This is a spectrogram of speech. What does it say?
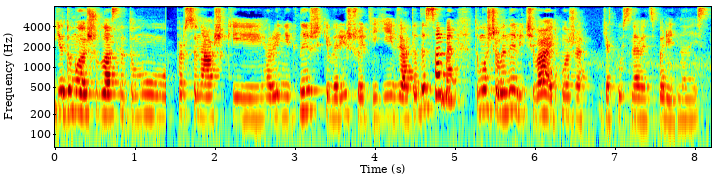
я думаю, що власне тому персонажки героїні книжки вирішують її взяти до себе, тому що вони відчувають, може, якусь навіть спорідненість.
